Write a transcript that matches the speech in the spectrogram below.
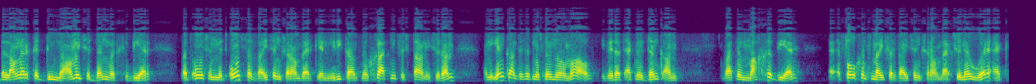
belangrike dinamiese ding wat gebeur wat ons en met ons verwysingsraamwerk aan hierdie kant nou glad nie verstaan nie. So dan aan die een kant is dit mos nou normaal, jy weet dat ek nou dink aan wat nou mag gebeur uh, volgens my verwysingsraamwerk. So nou hoor ek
